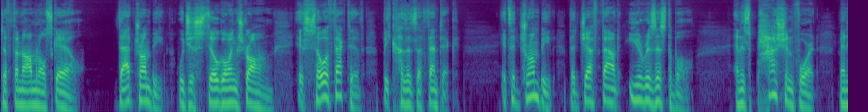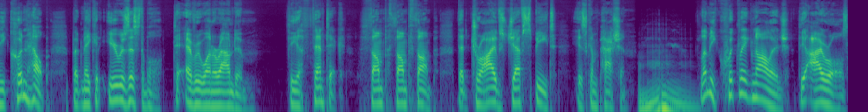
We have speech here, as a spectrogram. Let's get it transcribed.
to phenomenal scale. That drumbeat, which is still going strong, is so effective because it's authentic. It's a drumbeat that Jeff found irresistible, and his passion for it meant he couldn't help but make it irresistible to everyone around him. The authentic thump, thump, thump that drives Jeff's beat is compassion. Let me quickly acknowledge the eye rolls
